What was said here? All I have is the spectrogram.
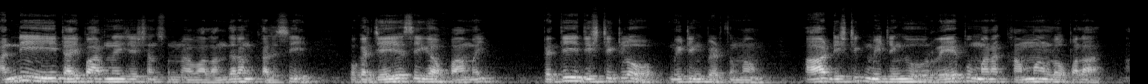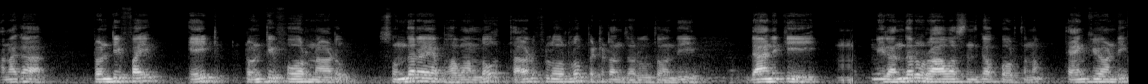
అన్ని ఈ టైప్ ఆర్గనైజేషన్స్ ఉన్న వాళ్ళందరం కలిసి ఒక జేఏసీగా ఫామ్ అయి ప్రతి డిస్టిక్లో మీటింగ్ పెడుతున్నాం. ఆ డిస్టిక్ మీటింగు రేపు మన ఖమ్మం లోపల అనగా twenty five eight twenty four నాడు సుందరయ్య భవన్లో థర్డ్ ఫ్లోర్లో పెట్టడం జరుగుతోంది. దానికి మీరందరూ రావాల్సిందిగా కోరుతున్నాం. థ్యాంక్ యూ అండి.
